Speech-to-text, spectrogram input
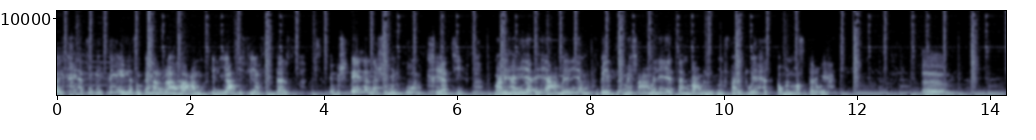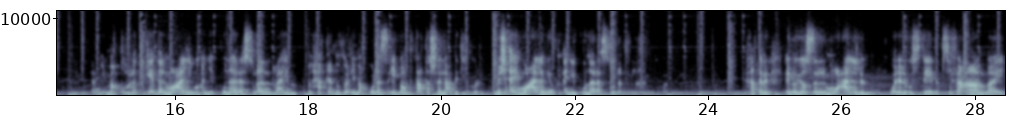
فال créativité لازم أنا نراها عند اللي يعطي فيها في الدرس. باش أنا نجم نكون créatif. معناها هي هي عملية متبادلة ماهيش عملية تنبع من من فرد واحد أو من مصدر واحد. يعني مقولة كاد المعلم أن يكون رسولا راهي بالحق تظهر لي مقولة صعيبة وما تتعطاش للعباد الكل. مش أي معلم يمكن أن يكون رسولا في الآخر خاطر إنه يوصل المعلم ولا الأستاذ بصفة عامة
